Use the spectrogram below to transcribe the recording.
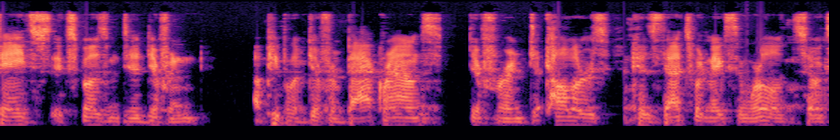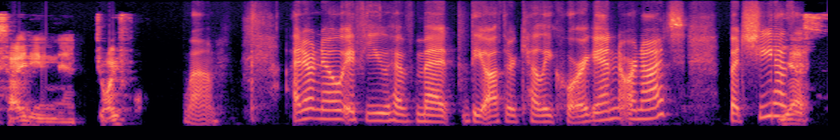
faiths, expose them to different uh, people of different backgrounds, different colors, because that's what makes the world so exciting and joyful. Wow. I don't know if you have met the author Kelly Corrigan or not, but she has. Yes.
